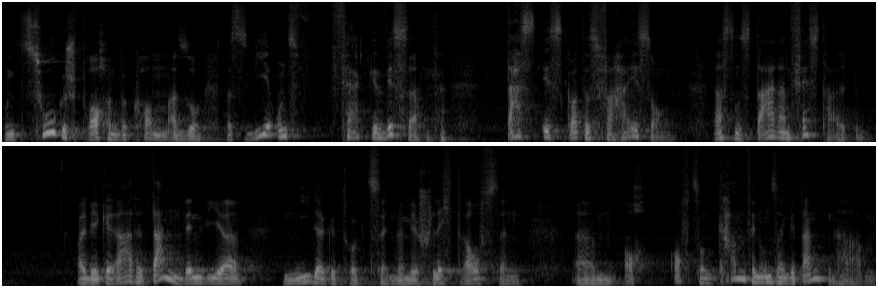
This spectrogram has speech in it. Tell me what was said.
und zugesprochen bekommen. Also, dass wir uns vergewissern, das ist Gottes Verheißung. Lasst uns daran festhalten. Weil wir gerade dann, wenn wir niedergedrückt sind, wenn wir schlecht drauf sind, ähm, auch oft so einen Kampf in unseren Gedanken haben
